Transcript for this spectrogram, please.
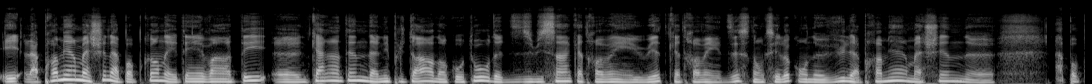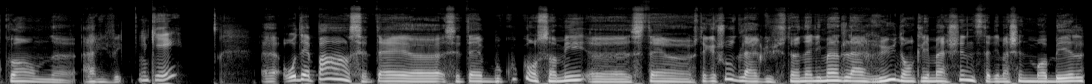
Et la première machine à popcorn a été inventée euh, une quarantaine d'années plus tard, donc autour de 1888-90. Donc c'est là qu'on a vu la première machine euh, à popcorn euh, arriver. OK. Euh, au départ, c'était euh, c'était beaucoup consommé. euh, c'était quelque chose de la rue. C'était un aliment de la rue. Donc, les machines, c'était des machines mobiles.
